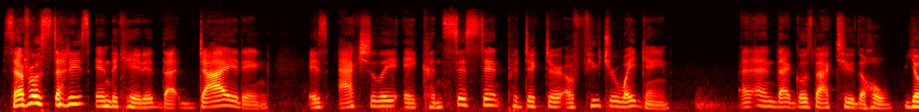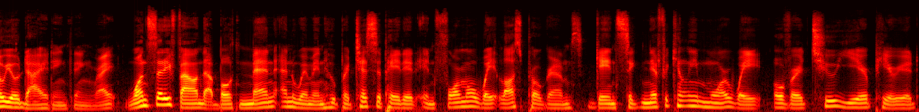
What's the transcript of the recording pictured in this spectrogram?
Several studies indicated that dieting is actually a consistent predictor of future weight gain. And that goes back to the whole yo yo dieting thing, right? One study found that both men and women who participated in formal weight loss programs gained significantly more weight over a two year period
